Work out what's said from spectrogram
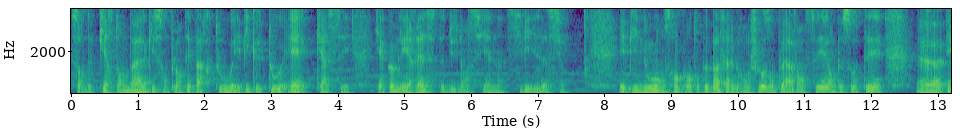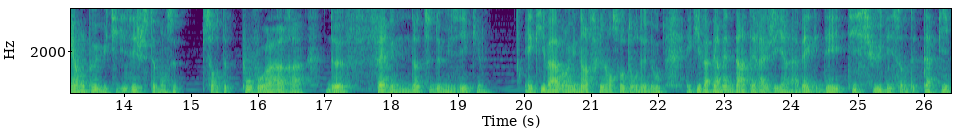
sortes de pierres tombales qui sont plantées partout et puis que tout est cassé, qu'il y a comme les restes d'une ancienne civilisation. Et puis nous, on se rend compte, on peut pas faire grand chose, on peut avancer, on peut sauter, euh, et on peut utiliser justement ce sorte de pouvoir de faire une note de musique et qui va avoir une influence autour de nous et qui va permettre d'interagir avec des tissus, des sortes de tapis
